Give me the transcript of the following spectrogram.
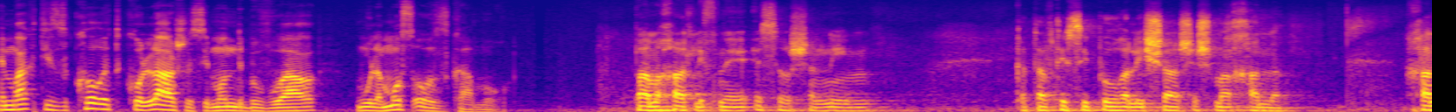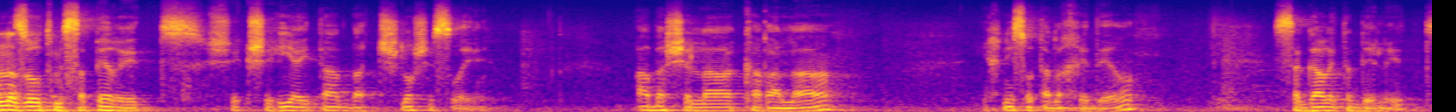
הם רק תזכורת קולה של סימון דה בובואר מול עמוס עוז כאמור. פעם אחת לפני עשר שנים כתבתי סיפור על אישה ששמה חנה. חנה זאת מספרת שכשהיא הייתה בת 13, אבא שלה קרא לה, הכניס אותה לחדר, סגר את הדלת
